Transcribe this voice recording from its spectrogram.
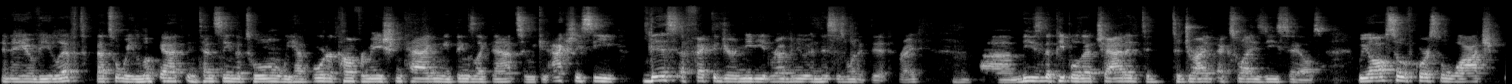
and AOV lift. That's what we look at intensely in the tool. We have order confirmation tagging and things like that. So we can actually see this affected your immediate revenue and this is what it did, right? Mm-hmm. Um, these are the people that chatted to, to drive XYZ sales. We also, of course, will watch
